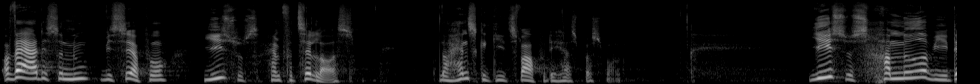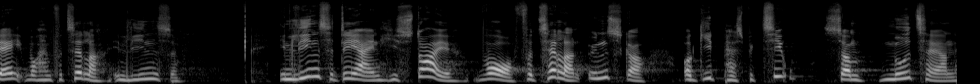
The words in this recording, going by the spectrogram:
Og hvad er det så nu, vi ser på? Jesus, han fortæller os, når han skal give et svar på det her spørgsmål. Jesus, ham møder vi i dag, hvor han fortæller en lignelse. En lignelse, det er en historie, hvor fortælleren ønsker at give et perspektiv, som modtageren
